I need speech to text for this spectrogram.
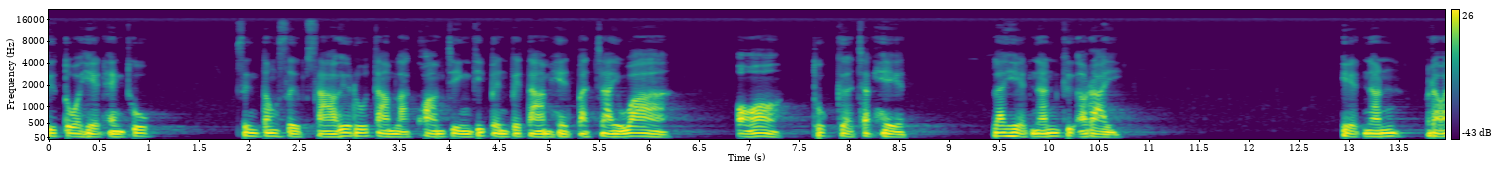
คือตัวเหตุแห่งทุกข์ ซึ่งต้องสืบสาวให้รู้ตามหลักความจริงที่เป็นไปตามเหตุปัจจัยว่า อ๋อ ทุกเกิดจากเหตุ และเหตุนั้นคืออะไร เหตุนั้นเรา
